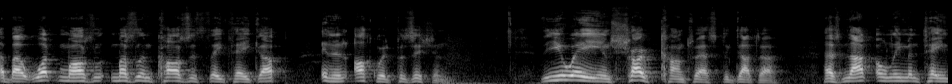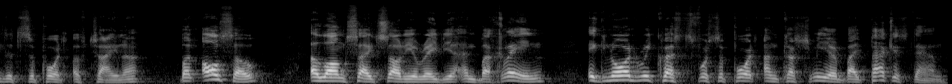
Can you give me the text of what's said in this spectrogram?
about what Muslim causes they take up in an awkward position. The UAE, in sharp contrast to Qatar, has not only maintained its support of China, but also, alongside Saudi Arabia and Bahrain, ignored requests for support on Kashmir by Pakistan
